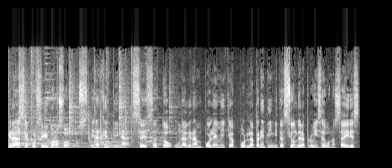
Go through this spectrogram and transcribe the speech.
Gracias por seguir con nosotros. En Argentina se desató una gran polémica por la aparente invitación de la provincia de Buenos Aires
